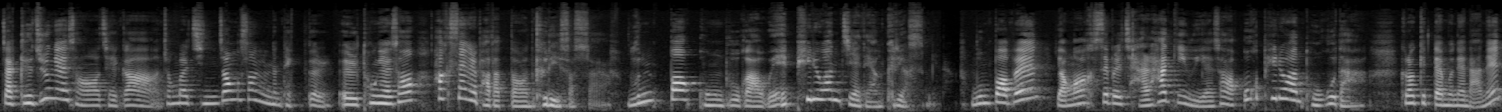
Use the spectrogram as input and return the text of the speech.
자, 그 중에서 제가 정말 진정성 있는 댓글을 통해서 학생을 받았던 글이 있었어요. 문법 공부가 왜 필요한지에 대한 글이었습니다. 문법은 영어 학습을 잘 하기 위해서 꼭 필요한 도구다. 그렇기 때문에 나는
